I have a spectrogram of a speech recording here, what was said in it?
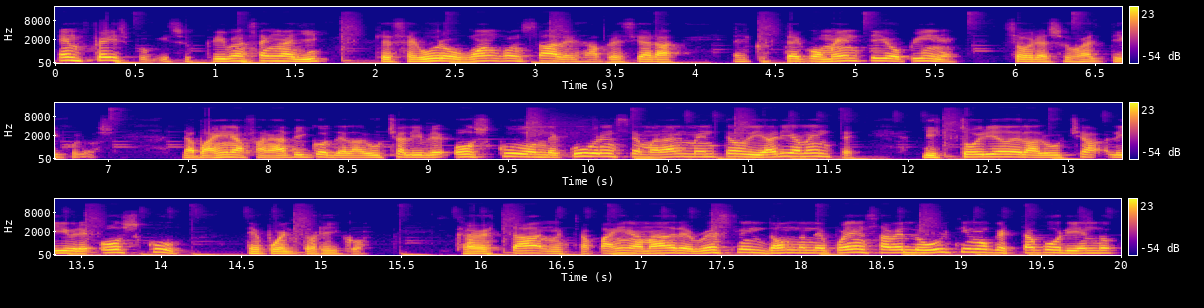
en Facebook y suscríbanse allí, que seguro Juan González apreciará el que usted comente y opine sobre sus artículos la página Fanáticos de la Lucha Libre OSCU, donde cubren semanalmente o diariamente la historia de la lucha libre OSCU de Puerto Rico. Claro está nuestra página madre Wrestling Dome, donde pueden saber lo último que está ocurriendo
